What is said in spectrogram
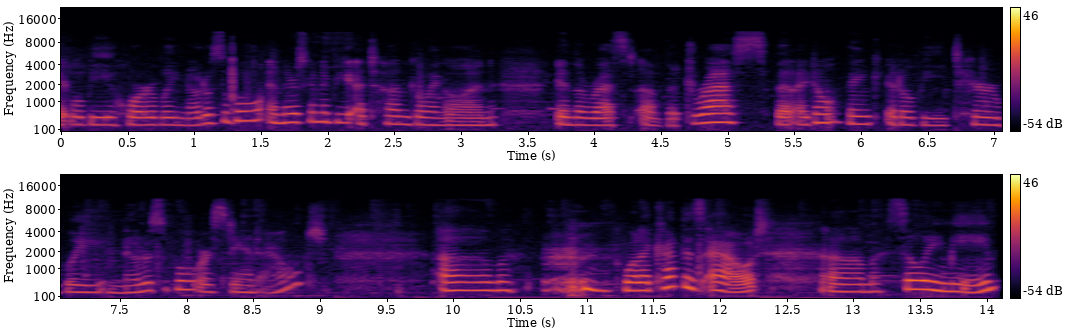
it will be horribly noticeable, and there's going to be a ton going on in the rest of the dress that I don't think it'll be terribly noticeable or stand out. Um, when I cut this out, um, silly me,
